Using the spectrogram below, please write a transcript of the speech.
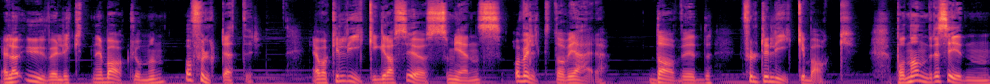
Jeg la UV-lykten i baklommen og fulgte etter. Jeg var ikke like grasiøs som Jens og veltet over gjerdet. David fulgte like bak. På den andre siden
